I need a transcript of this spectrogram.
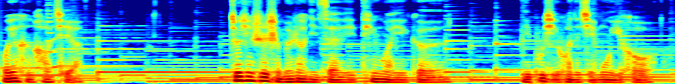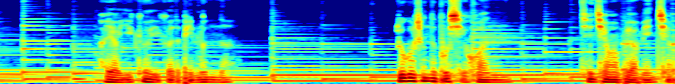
我也很好奇啊，究竟是什么让你在听完一个你不喜欢的节目以后，还要一个一个的评论呢？如果真的不喜欢，请千万不要勉强。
